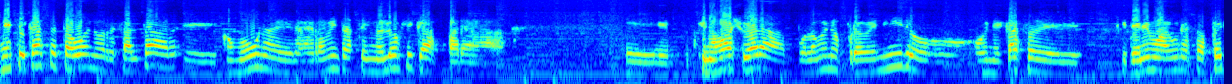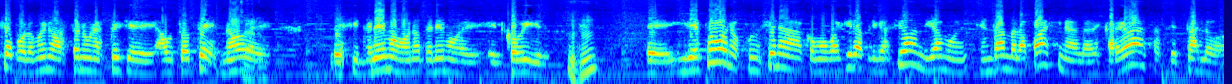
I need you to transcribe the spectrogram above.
en este caso está bueno resaltar eh, como una de las herramientas tecnológicas para que nos va a ayudar a por lo menos prevenir o en el caso de si tenemos alguna sospecha, por lo menos hacer una especie de autotest, ¿no? De, si tenemos o no tenemos el, COVID. Eh, y después, bueno, funciona como cualquier aplicación, digamos, entrando a la página, la descargas, aceptás los,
